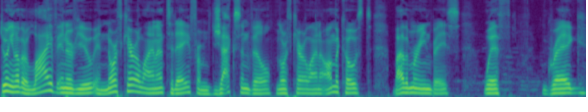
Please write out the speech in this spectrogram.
doing another live interview in North Carolina today from Jacksonville, North Carolina, on the coast by the Marine Base with Greg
